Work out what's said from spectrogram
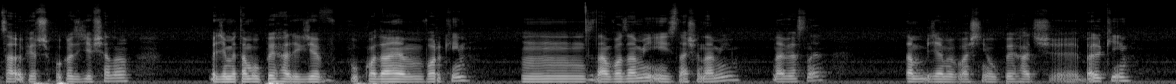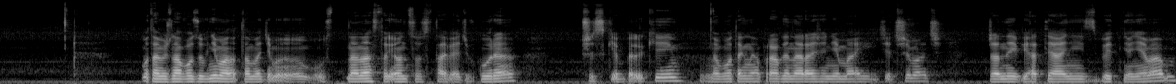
Cały pierwszy pokos idzie w. Będziemy tam upychać, gdzie układałem worki mm, z nawozami i z nasionami na wiosnę. Tam będziemy właśnie upychać e, belki. Bo tam już nawozów nie ma, no tam będziemy na, na stojąco stawiać w górę wszystkie belki. No bo tak naprawdę na razie nie ma ich gdzie trzymać. Żadnej wiaty ani zbytnio nie mam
